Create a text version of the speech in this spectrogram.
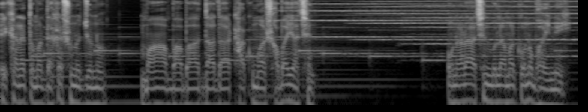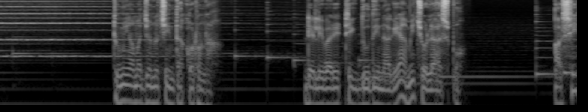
এখানে তোমার দেখাশোনার জন্য মা বাবা দাদা ঠাকুমা সবাই আছেন। ওনারা আছেন বলে আমার কোনো ভয় নেই। তুমি আমার জন্য চিন্তা করো না। ডেলিভারির ঠিক দুদিন আগে আমি চলে আসব। আসি?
